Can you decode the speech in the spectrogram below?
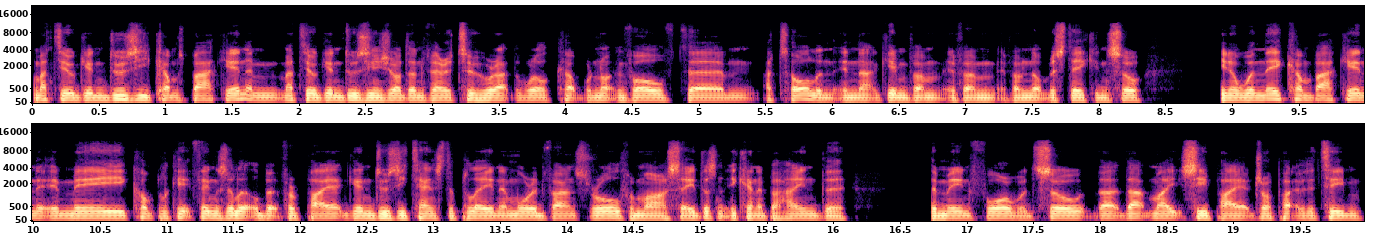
Matteo Guendouzi comes back in, and Matteo Guendouzi and Jordan Veretout, who were at the World Cup, were not involved um, at all in, in that game, if I'm if I'm if I'm not mistaken. So, you know, when they come back in, it may complicate things a little bit for Payet. Guendouzi tends to play in a more advanced role for Marseille, doesn't he? Kind of behind the the main forward, so that that might see Payet drop out of the team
